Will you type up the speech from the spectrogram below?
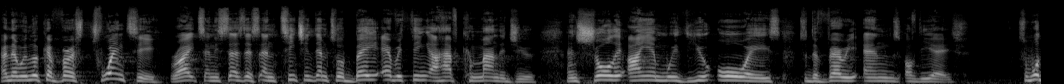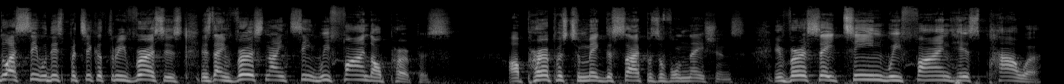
And then we look at verse 20, right? And he says this, and teaching them to obey everything I have commanded you. And surely I am with you always to the very end of the age. So, what do I see with these particular three verses? Is that in verse 19, we find our purpose. Our purpose to make disciples of all nations. In verse 18, we find his power.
